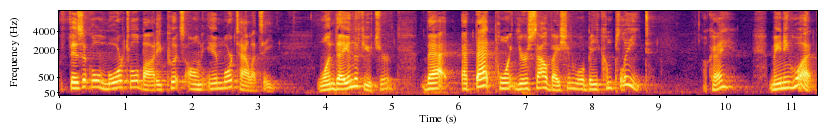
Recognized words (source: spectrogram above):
physical mortal body puts on immortality one day in the future, that at that point your salvation will be complete. Okay? Meaning what?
